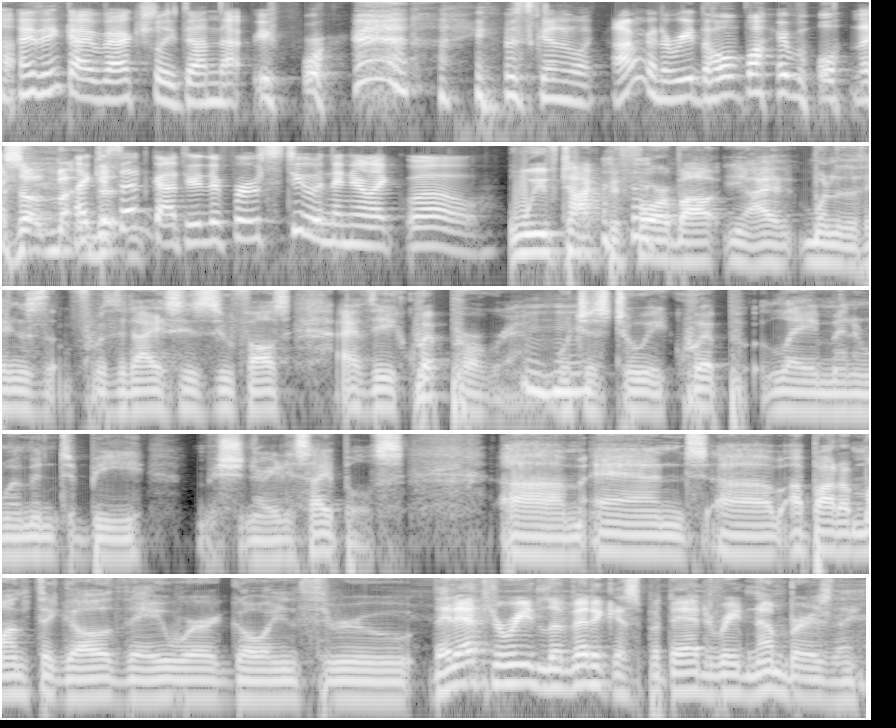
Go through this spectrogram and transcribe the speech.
I think I've actually done that before. I was gonna like, I'm gonna read the whole Bible. And I, So, like the- I said, got through the first two, and then you're like, whoa. We've talked before about you know I, one of the things with the diocese of Sioux Falls, I have the equip program, Mm-hmm. which is to equip lay men and women to be missionary disciples. Um, and uh, about a month ago, they were going through. They'd have to read Leviticus, but they had to read Numbers. And they,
